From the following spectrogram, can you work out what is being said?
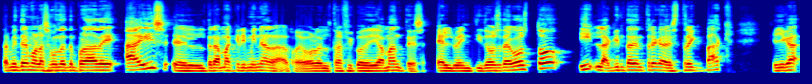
También tenemos la segunda temporada de Ice, el drama criminal alrededor del tráfico de diamantes, el 22 de agosto. Y la quinta entrega de Strike Back, que llega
